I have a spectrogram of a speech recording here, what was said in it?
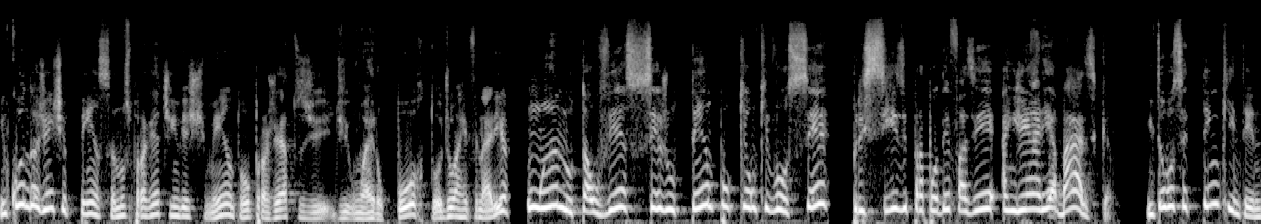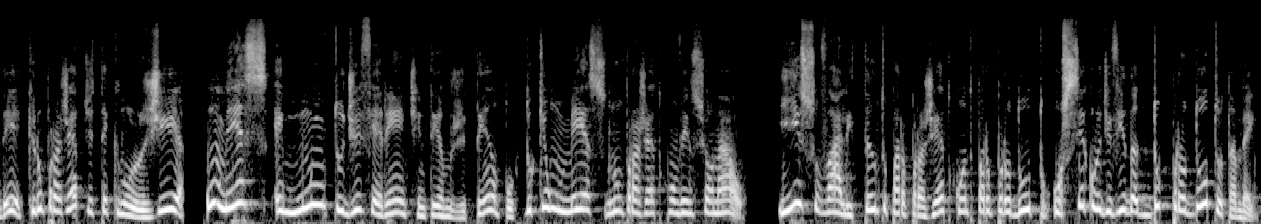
Enquanto a gente pensa nos projetos de investimento ou projetos de, de um aeroporto ou de uma refinaria, um ano talvez seja o tempo que, é que você precise para poder fazer a engenharia básica. Então você tem que entender que no projeto de tecnologia, um mês é muito diferente em termos de tempo do que um mês num projeto convencional. E isso vale tanto para o projeto quanto para o produto, o ciclo de vida do produto também.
